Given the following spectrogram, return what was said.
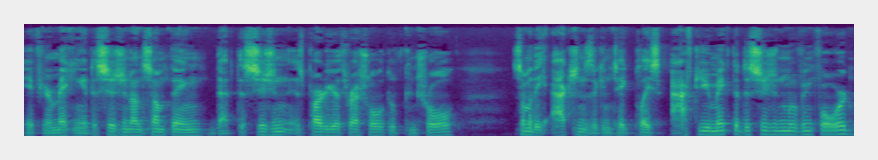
if you're making a decision on something, that decision is part of your threshold of control. Some of the actions that can take place after you make the decision moving forward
